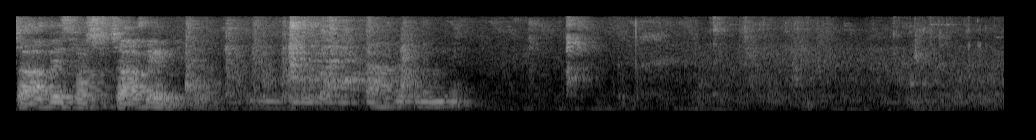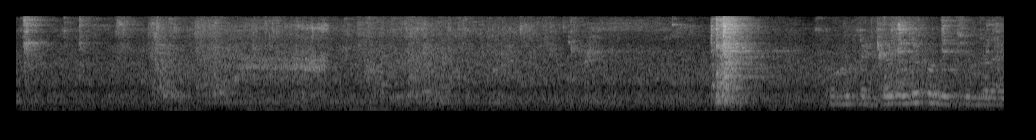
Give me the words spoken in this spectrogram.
చాపేసి ఫస్ట్ చాపేయండి ఇక్కడ కొన్ని పెద్దవి కొన్ని చిన్నవి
